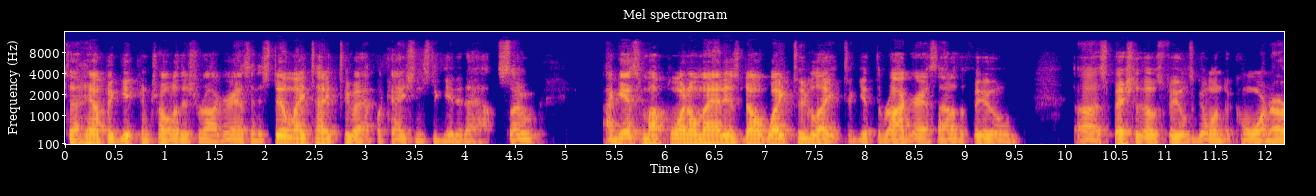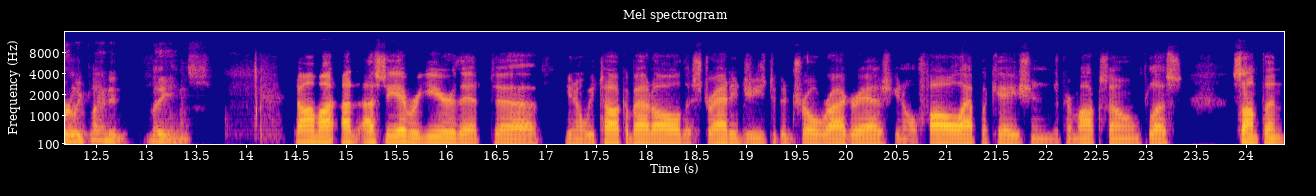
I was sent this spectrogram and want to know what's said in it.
to help it get control of this ryegrass. And it still may take two applications to get it out. So I guess my point on that is don't wait too late to get the ryegrass out of the field, uh, especially those fields going to corn or early planted beans. Tom, I, I see every year that uh, you know, we talk about all the strategies to control ryegrass, you know, fall applications, gramoxone plus something.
